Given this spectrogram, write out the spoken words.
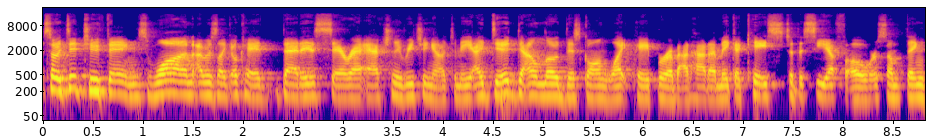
so it did two things. One, I was like, okay, that is Sarah actually reaching out to me. I did download this Gong white paper about how to make a case to the CFO or something.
